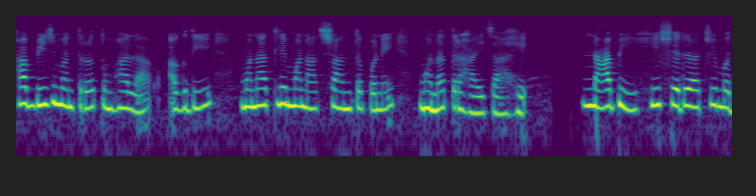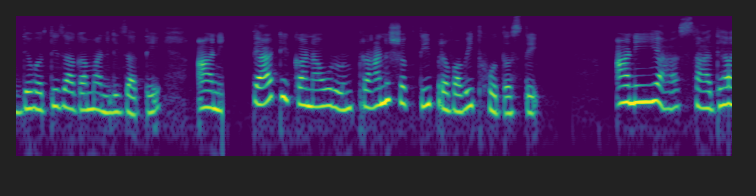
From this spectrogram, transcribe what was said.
हा बीज मंत्र तुम्हाला अगदी मनातले मनात शांतपणे म्हणत राहायचा आहे. नाभी ही शरीराची मध्यवर्ती जागा मानली जाते आणि त्या ठिकाणावरून प्राणशक्ती प्रभावित होत असते. आणि या साध्या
